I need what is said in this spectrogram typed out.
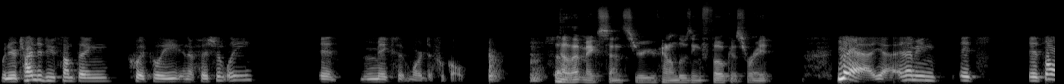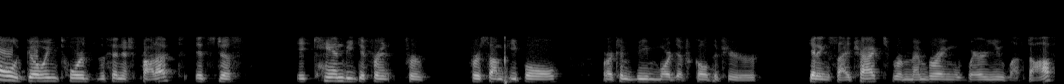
when you're trying to do something quickly and efficiently, it makes it more difficult. So, no, that makes sense. You're you're kind of losing focus, right? Yeah, yeah, and I mean it's it's all going towards the finished product. It's just it can be different for for some people, or it can be more difficult if you're getting sidetracked, remembering where you left off.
